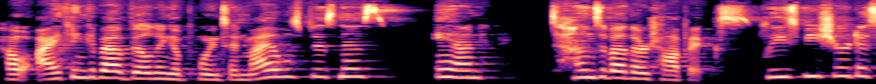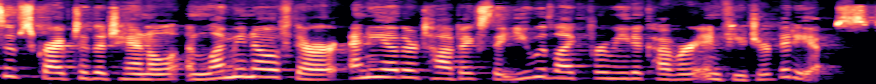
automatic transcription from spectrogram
how I think about building a points and miles business, and tons of other topics. Please be sure to subscribe to the channel and let me know if there are any other topics that you would like for me to cover in future videos.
